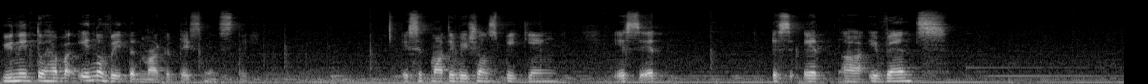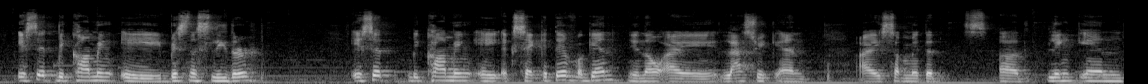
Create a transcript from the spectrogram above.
you need to have an innovated marketplace ministry. Is it motivational speaking? Is it is it uh, events? Is it becoming a business leader? Is it becoming a executive again? You know, I last weekend I submitted uh, LinkedIn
